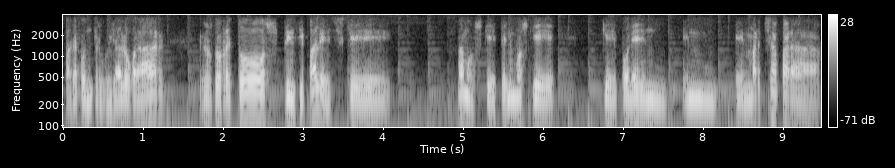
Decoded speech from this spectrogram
para contribuir a lograr los dos retos principales que, vamos, que tenemos que que poner en, en, marcha para,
